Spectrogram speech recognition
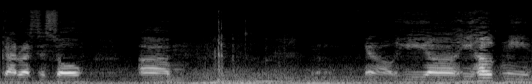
God rest his soul. Um, you know, he uh, he helped me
